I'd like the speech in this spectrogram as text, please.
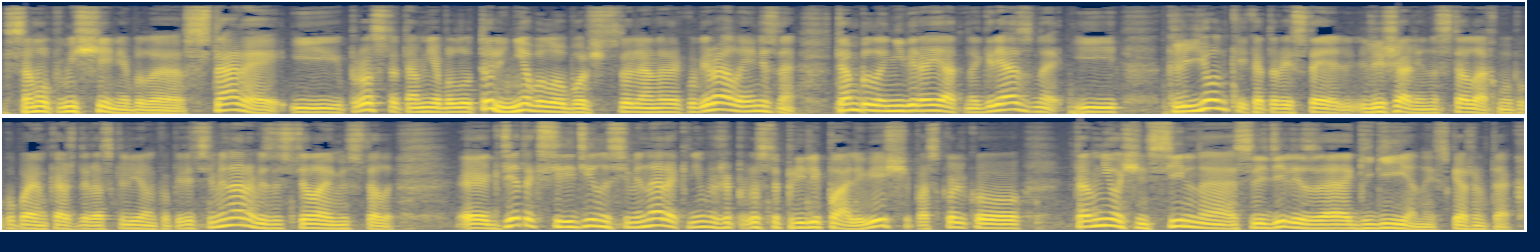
само помещение было старое, и просто там не было, то ли не было уборщицы, то ли она так убирала, я не знаю. Там было невероятно грязно, и клеенки, которые стояли, лежали на столах, мы покупаем каждый раз клеенку перед семинарами, застилаем столы, э, где-то к середине семинара к ним уже просто прилипали вещи, поскольку там не очень сильно следили за гигиеной, скажем так.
